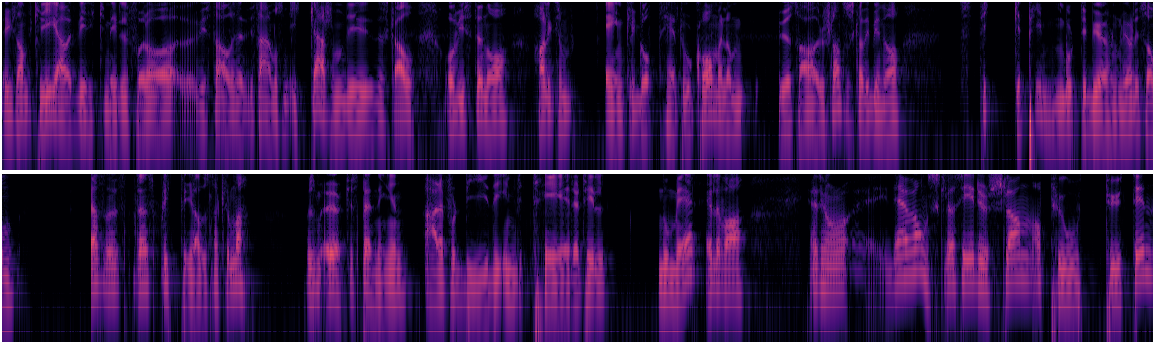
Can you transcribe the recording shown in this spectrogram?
Ikke sant? Krig er jo et virkemiddel for å hvis det, allerede, hvis det er noe som ikke er som de, det skal. Og hvis det nå har liksom egentlig gått helt ok mellom USA og Russland, så skal de begynne å stikke pinnen borti bjørnen ved å liksom Ja, den, splittergrad du snakker om, da. Liksom øke spenningen. Er det fordi de inviterer til noe mer, eller hva? Tror Det er vanskelig å si. Russland og Putin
